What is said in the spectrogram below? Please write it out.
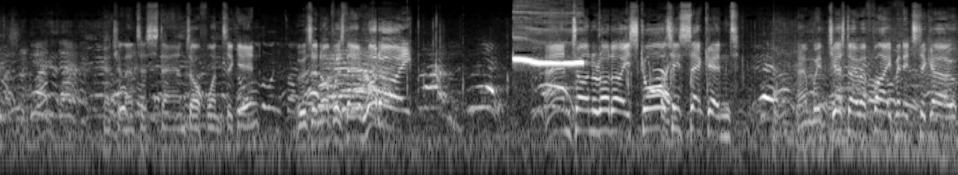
Gachaladze stands off once again. Uzanov was there. Rudoy! Anton Rudoy scores his second. And with just over five minutes to go,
